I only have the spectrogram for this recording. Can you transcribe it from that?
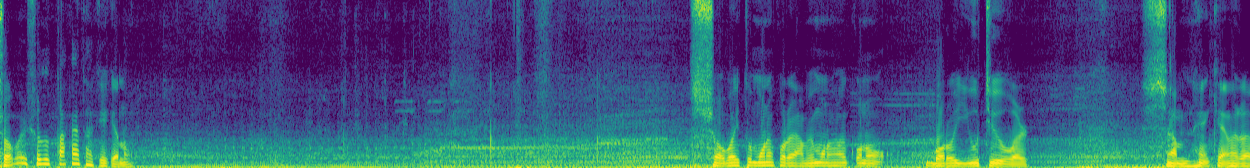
সবাই শুধু তাকায় থাকে কেন? সবাই তো মনে করে, আমি মনে হয় কোনো বড় ইউটিউবার সামনে ক্যামেরা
